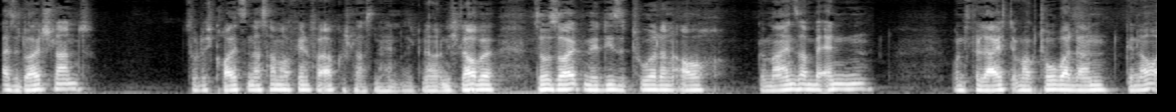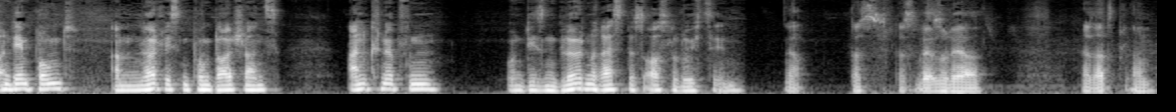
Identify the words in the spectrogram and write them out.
also Deutschland zu durchkreuzen, das haben wir auf jeden Fall abgeschlossen, Hendrik. Ne? Und ich glaube, so sollten wir diese Tour dann auch gemeinsam beenden und vielleicht im Oktober dann genau an dem Punkt, am nördlichsten Punkt Deutschlands, anknüpfen und diesen blöden Rest bis Oslo durchziehen. Ja, das, das wäre so der Ersatzplan.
